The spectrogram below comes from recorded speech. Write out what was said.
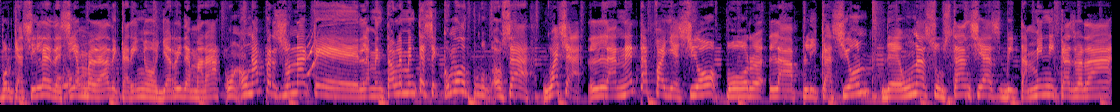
porque así le decían, ¿verdad? De cariño, Jerry de Amará. una persona que lamentablemente se cómodo, o sea, guacha, la neta falleció por la aplicación de unas sustancias vitamínicas, ¿verdad?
